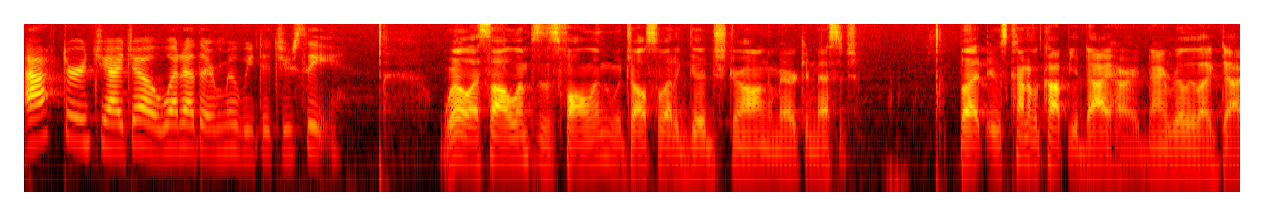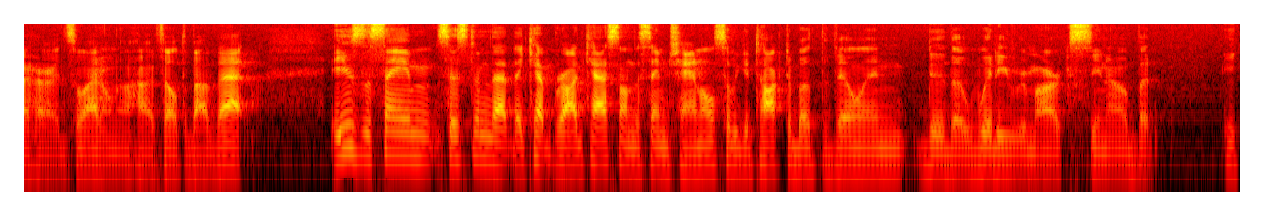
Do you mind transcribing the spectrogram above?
after GI Joe, what other movie did you see? Well, I saw Olympus Has Fallen, which also had a good, strong American message. But it was kind of a copy of Die Hard, and I really like Die Hard, so I don't know how I felt about that. It used the same system that they kept broadcast on the same channel, so we could talk to both the villain, do the witty remarks, you know, but he,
